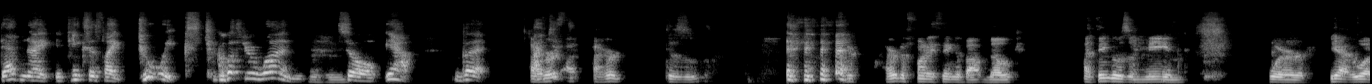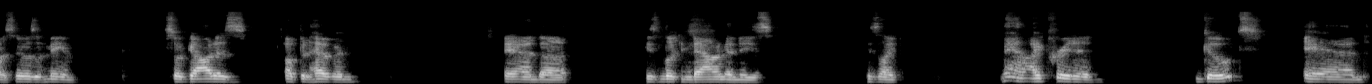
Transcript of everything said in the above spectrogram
That night, it takes us like two weeks to go through one. Mhm. So yeah, but I I heard. just- I, I heard. This. is- I heard a funny thing about milk. I think it was a meme where, yeah, it was. It was a meme. So God is up in heaven, and uh, he's looking down, and he's he's like, "Man, I created goats, and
